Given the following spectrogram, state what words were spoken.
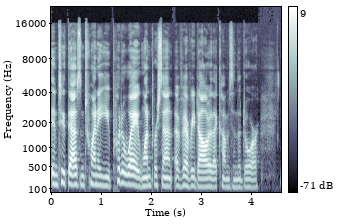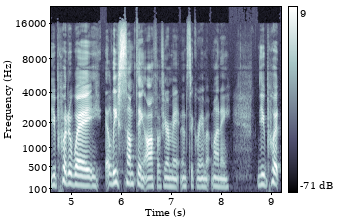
in 2020 you put away 1% of every dollar that comes in the door. You put away at least something off of your maintenance agreement money. You put,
